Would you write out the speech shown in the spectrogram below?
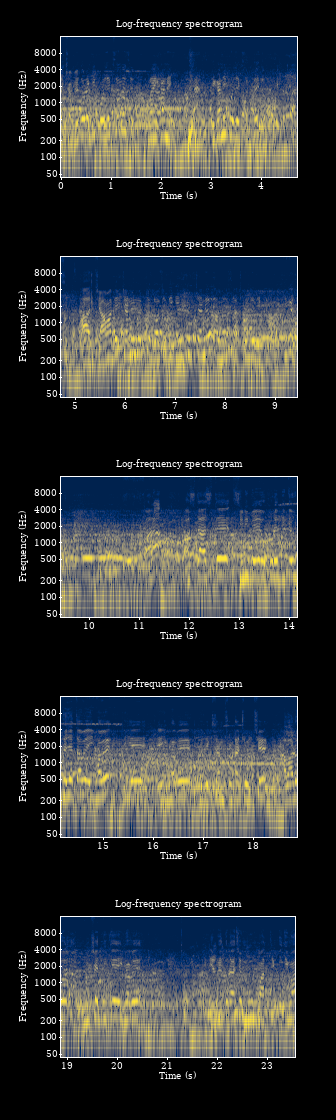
আচ্ছা ভেতরে কি প্রজেকশন আছে? না এখানে হ্যাঁ? এখানেই প্রজেকশন তাই তো? আচ্ছা আমাদের চ্যানেল হচ্ছে দশে দিক ইউটিউব চ্যানেল আমরা সার্চ করলে দেখতে পাবো ঠিক আছে? আস্তে আস্তে সিঁড়ি বেয়ে উপরের দিকে উঠে যেতে হবে এইভাবে দিয়ে এইভাবে প্রজেকশন শোটা চলছে। আবারও নিচের দিকে এইভাবে এর ভেতরে আছে মূল মাতৃ প্রতিমা।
